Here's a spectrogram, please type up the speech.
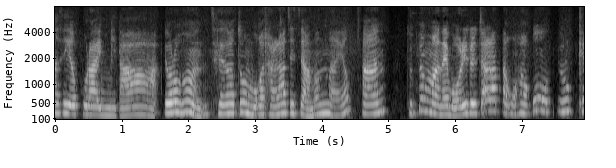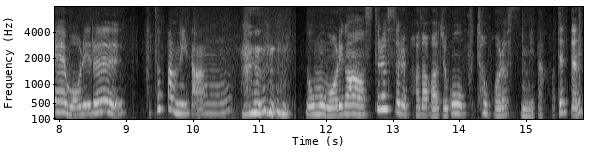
안녕하세요 보라입니다. 여러분 제가 좀 뭐가 달라지지 않았나요? 단 두 편 만에 머리를 잘랐다고 하고 이렇게 머리를 붙였답니다. 너무 머리가 스트레스를 받아가지고 붙여버렸습니다. 어쨌든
